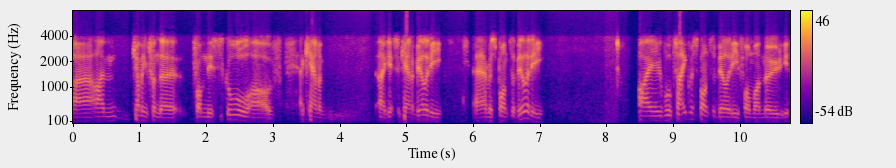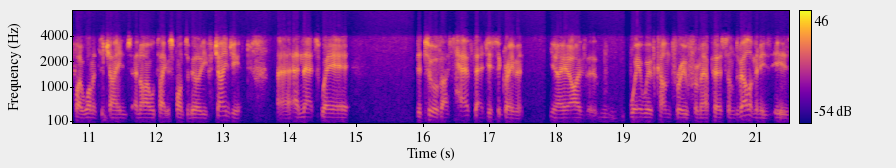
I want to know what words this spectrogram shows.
uh, I'm coming from the from this school of account, I guess accountability and responsibility. I will take responsibility for my mood if I want it to change, and I will take responsibility for changing it. Uh, and that's where the two of us have that disagreement. You know, I've, where we've come through from our personal development is, is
